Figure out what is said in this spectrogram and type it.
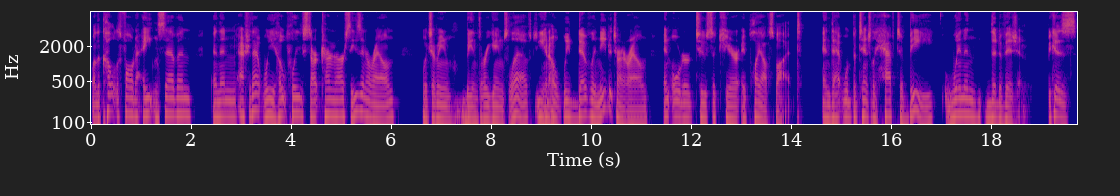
While the Colts fall to eight and seven. And then after that, we hopefully start turning our season around which I mean, being three games left, you know, we definitely need to turn around in order to secure a playoff spot. And that would potentially have to be winning the division. Because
